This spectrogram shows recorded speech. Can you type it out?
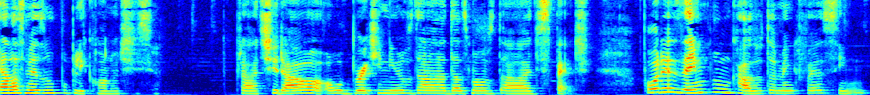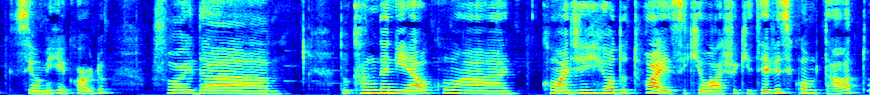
elas mesmas publicam a notícia para tirar o, breaking news da, das mãos da Dispatch. Por exemplo, um caso também que foi assim, se eu me recordo, foi da do Kang Daniel com a com a de Rio do Twice, que eu acho que teve esse contato.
